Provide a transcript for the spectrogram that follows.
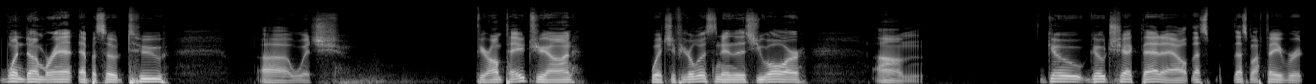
One Dumb Rant episode two, uh, which, if you're on Patreon, which if you're listening to this, you are. Um, go go check that out. That's that's my favorite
